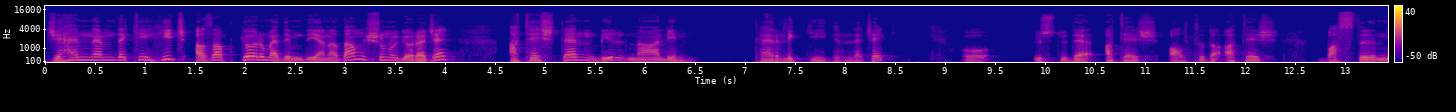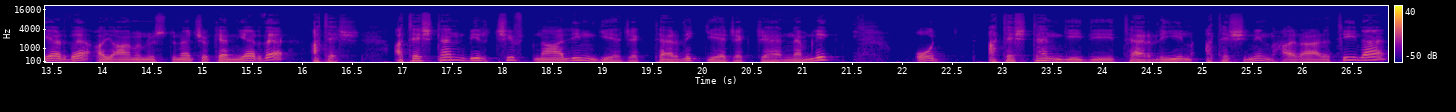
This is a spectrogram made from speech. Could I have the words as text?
cehennemdeki hiç azap görmedim diyen adam şunu görecek. Ateşten bir nalin terlik giydirilecek. O üstü de ateş, altı da ateş, bastığın yerde ayağının üstüne çöken yerde ateş. Ateşten bir çift nalin giyecek, terlik giyecek cehennemlik. O ateşten giydiği terliğin ateşinin hararetiyle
